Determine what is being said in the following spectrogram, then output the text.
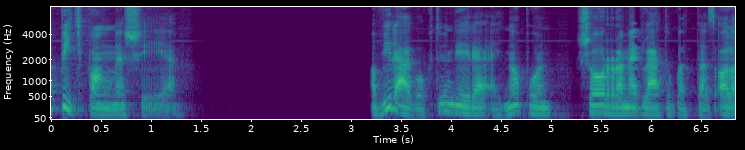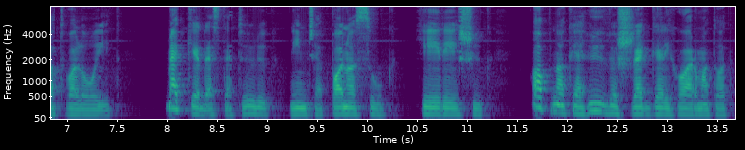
A pitypang meséje A virágok tündére egy napon sorra meglátogatta az alatvalóit. Megkérdezte tőlük, nincs-e panaszuk, kérésük, kapnak-e hűvös reggeli harmatot,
